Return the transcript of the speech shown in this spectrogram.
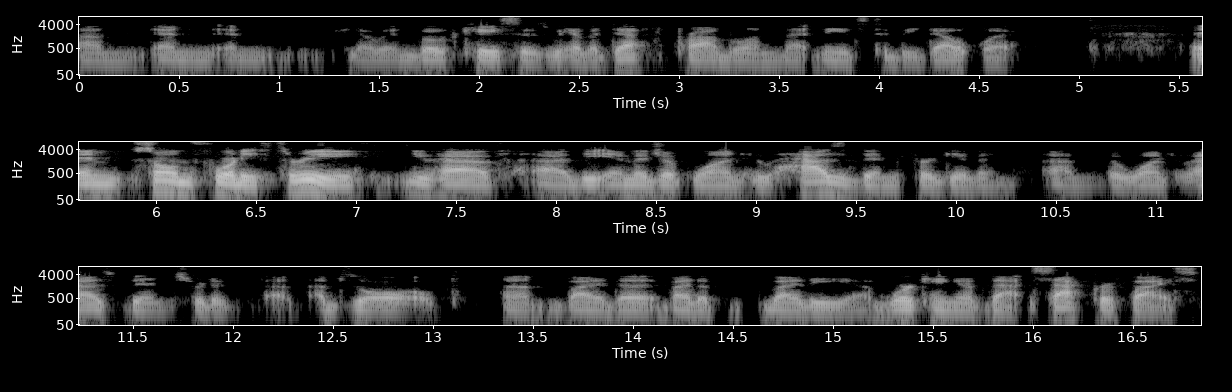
um, and and you know, in both cases, we have a death problem that needs to be dealt with. In Psalm 43, you have uh, the image of one who has been forgiven, um, the one who has been sort of uh, absolved um, by the by the by the uh, working of that sacrifice,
